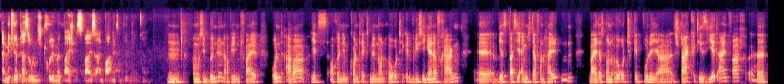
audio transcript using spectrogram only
damit wir Personenströme beispielsweise an Bahnhöfen bündeln können. Mhm. Man muss sie bündeln auf jeden Fall. Und aber jetzt auch in dem Kontext mit dem 9-Euro-Ticket würde ich Sie gerne fragen, äh, was Sie eigentlich davon halten, weil das 9-Euro-Ticket wurde ja stark kritisiert einfach. Äh,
